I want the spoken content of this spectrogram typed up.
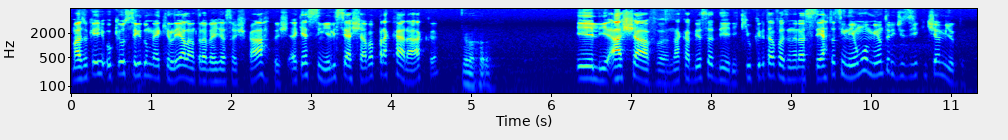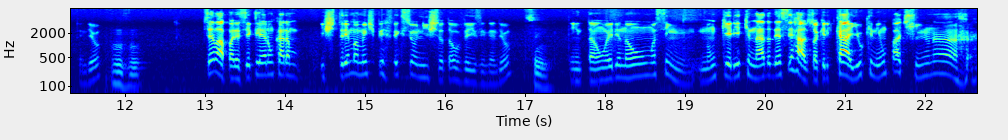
Mas o que, o que eu sei do McClellan através dessas cartas é que, assim, ele se achava pra caraca. Uhum ele achava na cabeça dele que o que ele estava fazendo era certo, assim, em nenhum momento ele dizia que tinha medo, entendeu? Uhum. Sei lá, parecia que ele era um cara extremamente perfeccionista, talvez, entendeu? Sim. Então ele não, assim, não queria que nada desse errado, só que ele caiu que nem um patinho na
